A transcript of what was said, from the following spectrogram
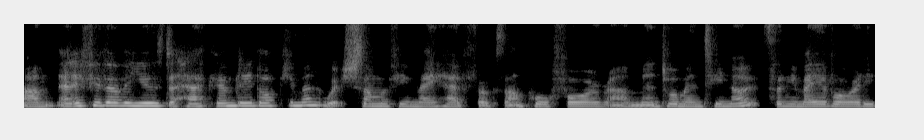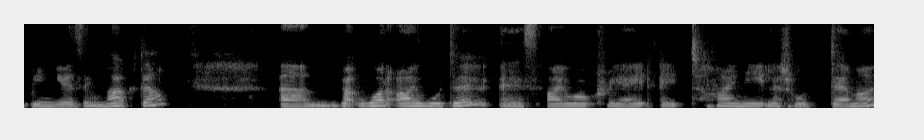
Um, and if you've ever used a HackMD document, which some of you may have, for example, for um, mentor-mentee notes, then you may have already been using Markdown. Um, but what I will do is I will create a tiny little demo.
